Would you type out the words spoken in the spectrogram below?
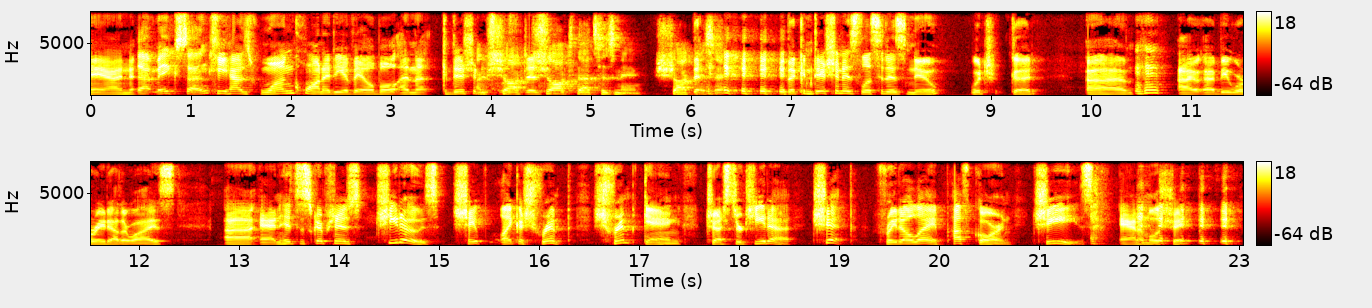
and that makes sense. he has one quantity available, and the condition I'm is shocked. listed as, Shocked. That's his name. Shocked. I say. the condition is listed as new, which good. Um, I, I'd be worried otherwise. Uh, and his description is Cheetos shaped like a shrimp, shrimp gang, Chester Cheetah, chip, Frito Lay, puffcorn, cheese, animal shape.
